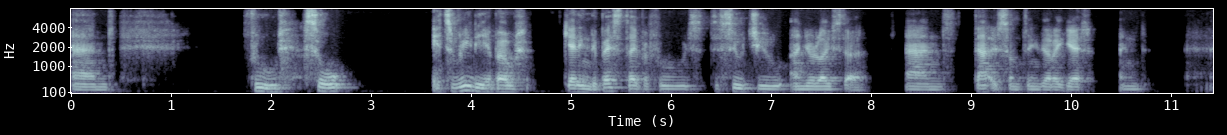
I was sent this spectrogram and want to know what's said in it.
and food. So it's really about getting the best type of foods to suit you and your lifestyle. And that is something that I get. And uh,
